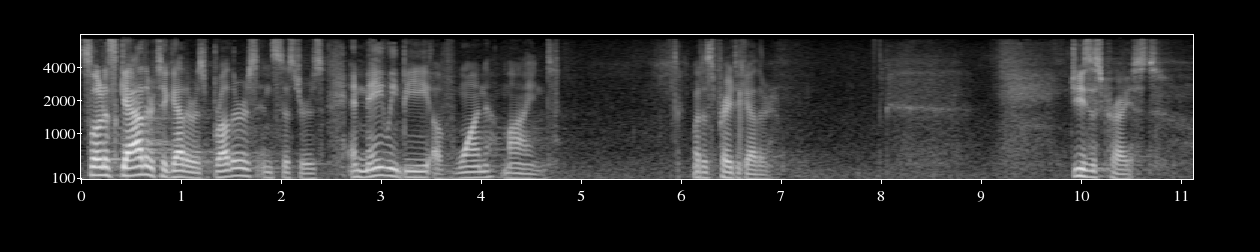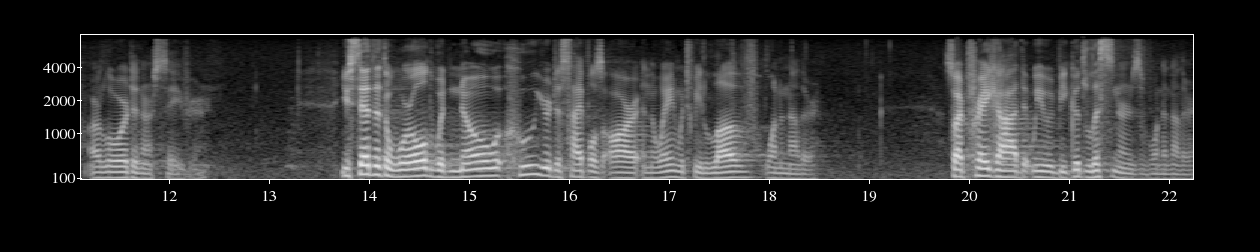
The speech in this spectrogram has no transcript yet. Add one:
So let us gather together as brothers and sisters, and may we be of one mind. Let us pray together. Jesus Christ, our Lord and our Savior. You said that the world would know who your disciples are and the way in which we love one another. So I pray, God, that we would be good listeners of one another.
